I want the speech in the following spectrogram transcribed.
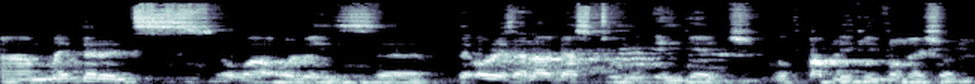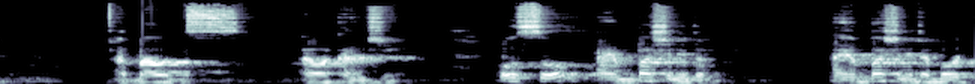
Um, my parents were always. Uh, they always allowed us to engage with public information about our country. Also, I am passionate. Of, I am passionate about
